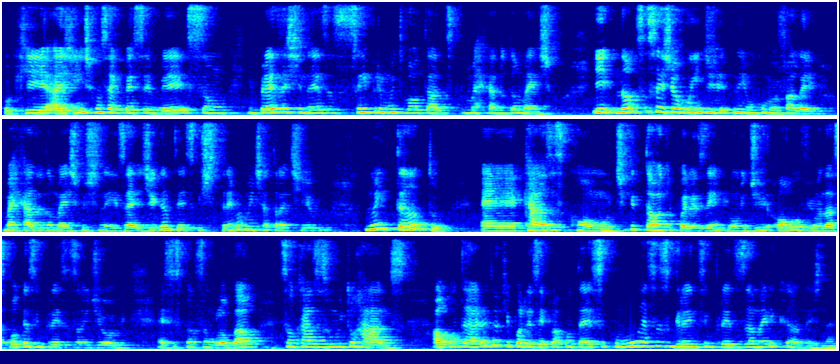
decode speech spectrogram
o que a gente consegue perceber são empresas chinesas sempre muito voltadas para o mercado doméstico. E não que isso seja ruim de jeito nenhum, como eu falei, o mercado doméstico chinês é gigantesco, extremamente atrativo. No entanto, é, casos como o TikTok, por exemplo, onde houve, uma das poucas empresas onde houve essa expansão global, são casos muito raros. Ao contrário do que, por exemplo, acontece com essas grandes empresas americanas, né?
